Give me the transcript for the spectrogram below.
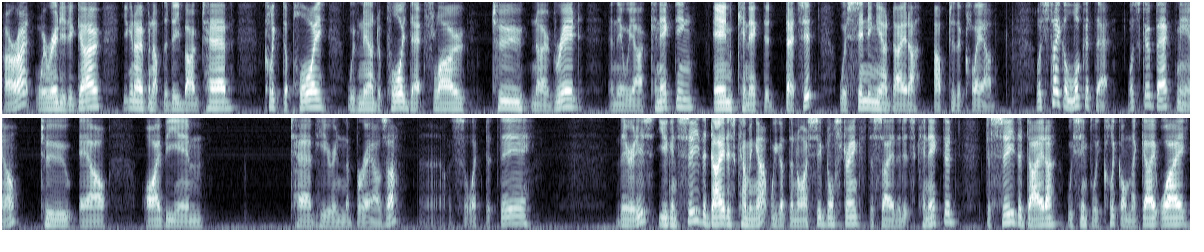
All right, we're ready to go. You can open up the debug tab, click deploy. We've now deployed that flow to Node-RED, and there we are connecting and connected. That's it. We're sending our data up to the cloud. Let's take a look at that. Let's go back now to our IBM tab here in the browser. Uh, let's select it there. There it is. You can see the data's coming up. We got the nice signal strength to say that it's connected. To see the data, we simply click on the gateway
